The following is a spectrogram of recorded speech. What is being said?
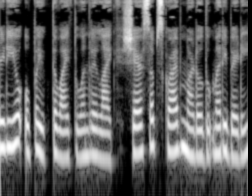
ವಿಡಿಯೋ ಉಪಯುಕ್ತವಾಯ್ತು ಅಂದ್ರೆ ಲೈಕ್ ಶೇರ್ ಸಬ್ಸ್ಕ್ರೈಬ್ ಮಾಡೋದು ಮರಿಬೇಡಿ.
